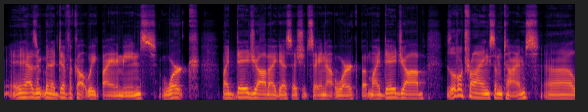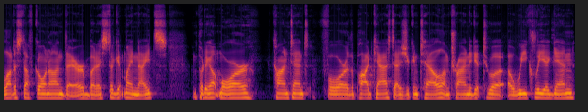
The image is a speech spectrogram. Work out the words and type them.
It hasn't been a difficult week by any means. Work, my day job, I guess I should say, not work, but my day job is a little trying sometimes. Uh, a lot of stuff going on there, but I still get my nights. I'm putting out more content for the podcast. As you can tell, I'm trying to get to a, a weekly again.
